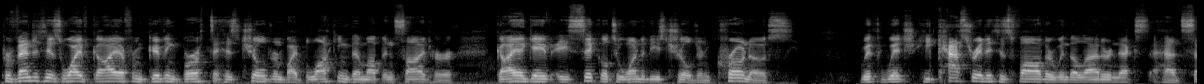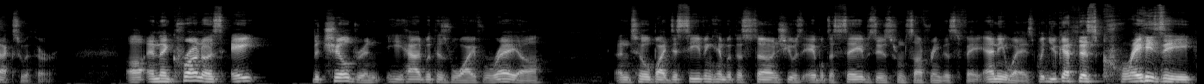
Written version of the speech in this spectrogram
prevented his wife Gaia from giving birth to his children by blocking them up inside her. Gaia gave a sickle to one of these children, Kronos, with which he castrated his father when the latter next had sex with her. Uh, and then Kronos ate the children he had with his wife Rhea until by deceiving him with a stone she was able to save Zeus from suffering this fate. Anyways, but you get this crazy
